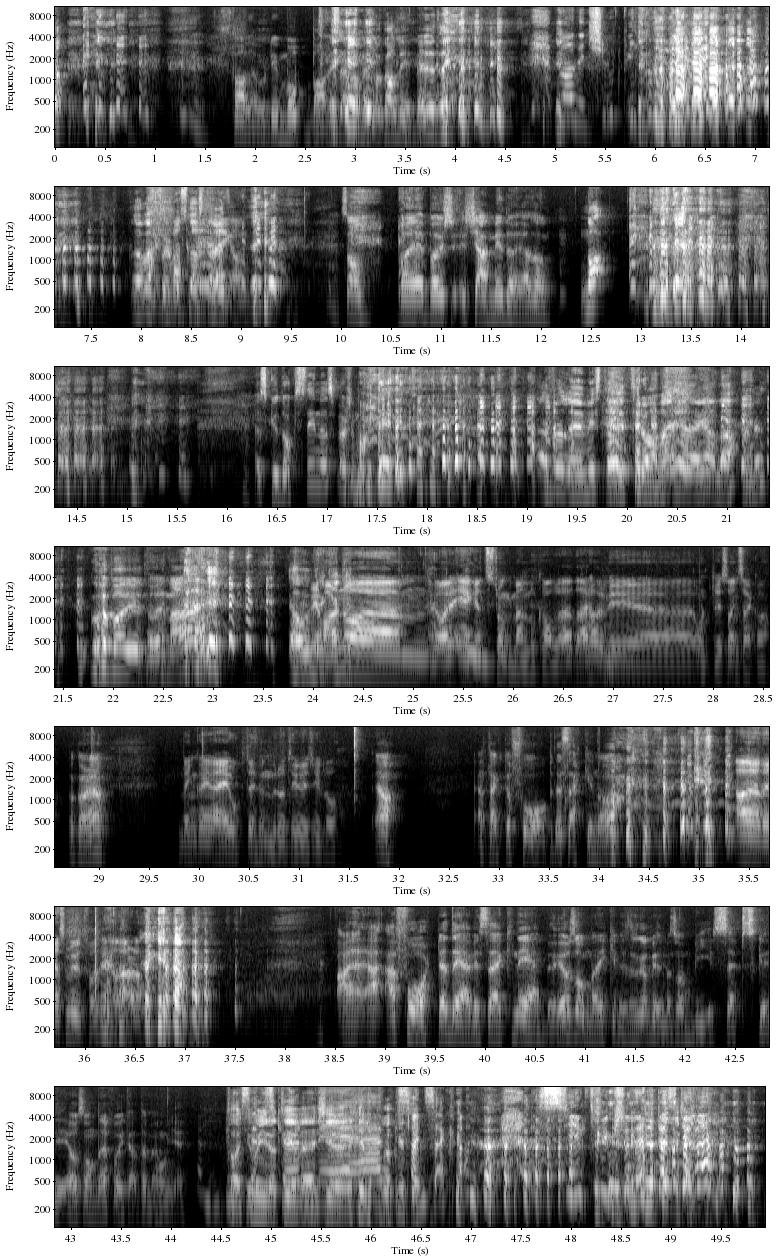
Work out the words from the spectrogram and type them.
Faen, jeg har blitt mobba hvis jeg kommer på kaliber. vet du. Du hadde ikke sluppet inn på det. Det var derfor du ble Kastet det ut. en gang. Sånn. Bare, bare kommer i døra sånn Nå! Skulle dere stille noen spørsmål? Jeg mista litt tråden her med det jævla appen din. Går bare utover meg. Ja, hun Vi har noe um, Vi har eget strongman-lokale. Der har vi uh, ordentlige sandsekker. Hva er det? Den kan veie opptil 120 kilo. Ja. Jeg tenkte å få opp til sekken òg. Ja, det er det som er utfordringa der, da. Nei, jeg, jeg får til det hvis det er knebøy og sånn, men ikke hvis jeg skal begynne med sånn bicepsgreier og sånn. Det får ikke jeg til med 100. Tar ikke 120 kilo med sandsekker. Sykt funksjonelt. Skulle.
